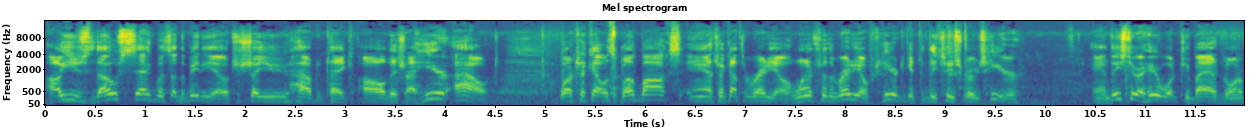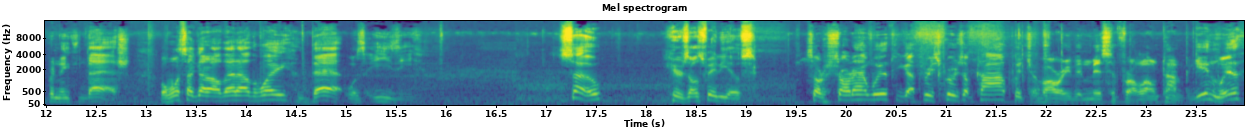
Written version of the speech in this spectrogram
I'll use those segments of the video to show you how to take all this right here out. What I took out was the glove box and I took out the radio. I went through the radio here to get to these two screws here and these two right here wasn't too bad going up underneath the dash. But once I got all that out of the way, that was easy. So, here's those videos. So to start out with, you got three screws up top, which I've already been missing for a long time to begin with.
